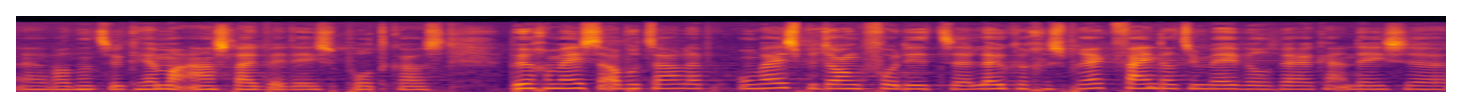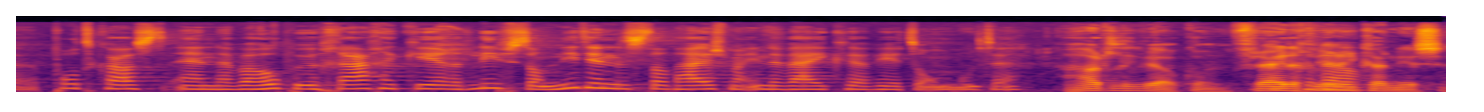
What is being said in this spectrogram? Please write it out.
Uh, wat natuurlijk helemaal aansluit bij deze podcast. Burgemeester Abu Taleb, onwijs bedankt voor dit uh, leuke gesprek. Fijn dat u mee wilt werken aan deze podcast. En uh, we hopen u graag een keer, het liefst dan niet in het stadhuis, maar in de wijk weer te ontmoeten. Hartelijk welkom. Vrijdag weer in Carnisse.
